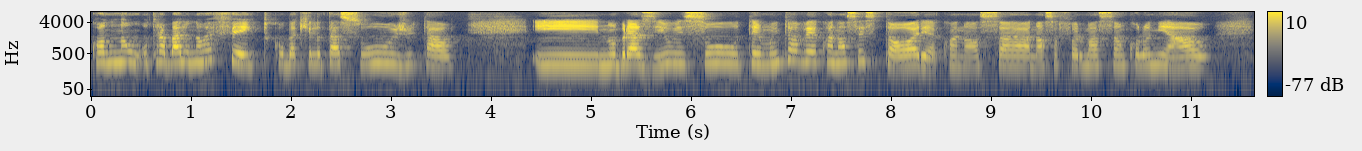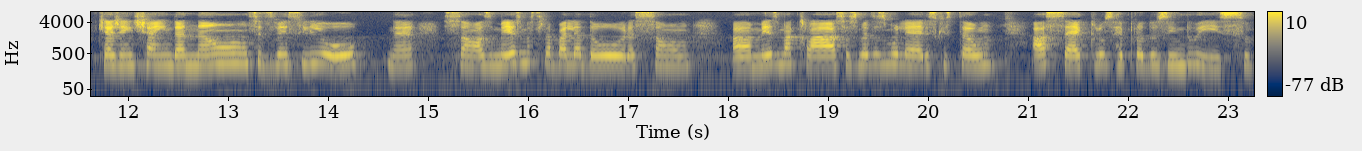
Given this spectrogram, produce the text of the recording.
quando não, o trabalho não é feito, quando aquilo está sujo e tal. E no Brasil isso tem muito a ver com a nossa história, com a nossa, nossa formação colonial, que a gente ainda não se desvencilhou, né? São as mesmas trabalhadoras, são a mesma classe, as mesmas mulheres que estão há séculos reproduzindo isso.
